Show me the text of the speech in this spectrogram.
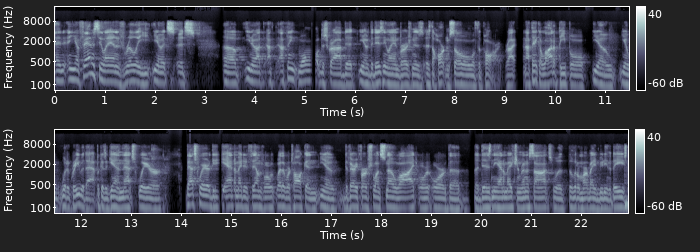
and, and you know, Fantasyland is really you know it's it's uh, you know, I, I, think Walt described it, you know, the Disneyland version is, is the heart and soul of the park, right? And I think a lot of people, you know, you know, would agree with that because again, that's where that's where the animated films, whether we're talking, you know, the very first one, Snow White, or or the the Disney animation renaissance with the Little Mermaid and Beauty and the Beast,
